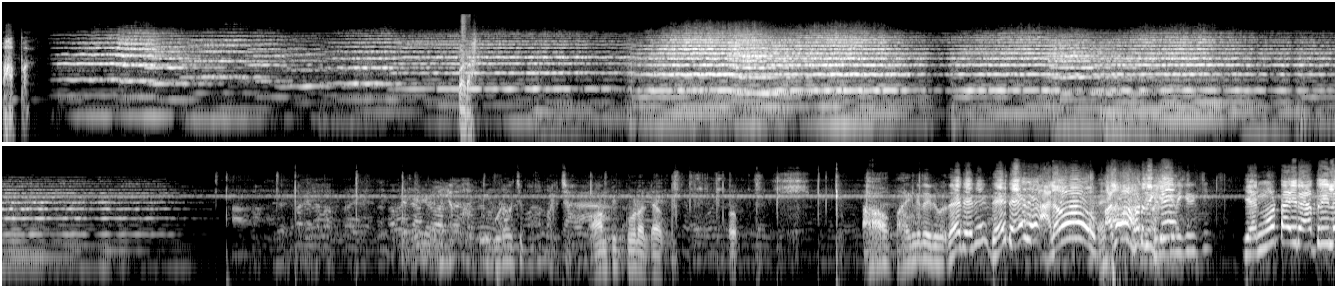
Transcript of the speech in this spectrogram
മാപ്പ് പടാ. ആ ഭയങ്കര എരിവ്. ദേ, ദേ, ദേ, ദേ, ദേ, ദേ, ഹലോ ഹലോ അവിടെ നിക്ക്. എങ്ങോട്ടായി രാത്രിയിൽ?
